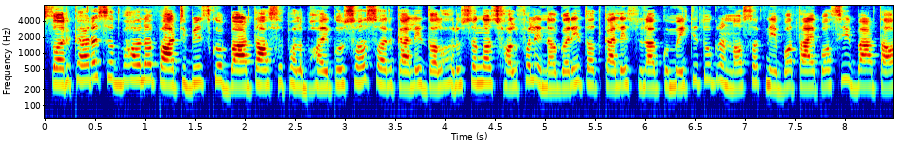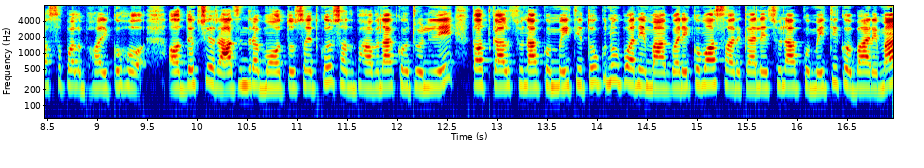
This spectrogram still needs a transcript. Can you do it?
सरकार र सद्भावना पार्टी बीचको वार्ता असफल भएको छ। सरकारले दलहरूसँग छलफलै नगरी तत्कालै चुनावको मिति तोक्न नसक्ने बताएपछि वार्ता असफल भएको हो। अध्यक्ष राजेन्द्र महतो सहितको सद्भावनाको टोलीले तत्काल चुनावको मिति तोक्नुपर्ने माग गरेकोमा सरकारले चुनावको मितिको बारेमा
